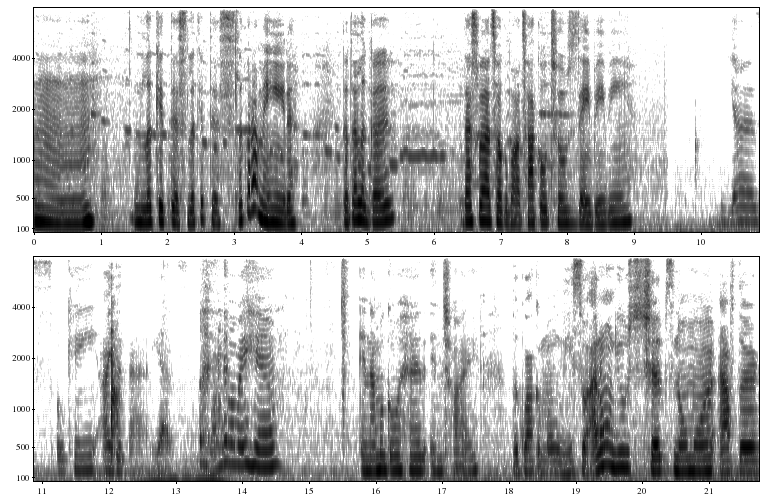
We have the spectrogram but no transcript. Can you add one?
Mmm, look at this, look at this. Look what I made. Does that look good? That's what I talk about, Taco Tuesday, baby. Yes okay? I did that, yes. I'm gonna go right here and I'm gonna go ahead and try the guacamole. So I don't use chips no more after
